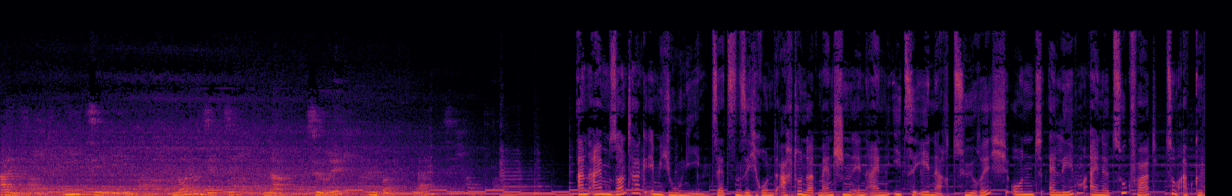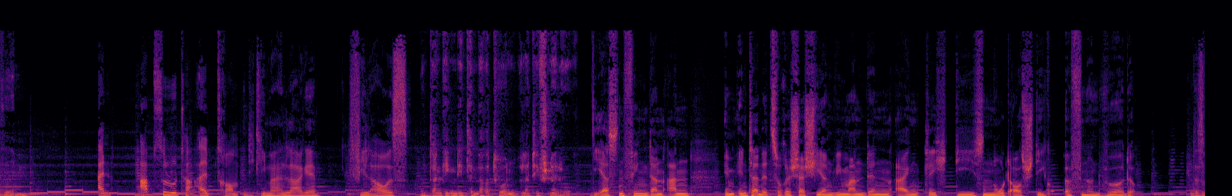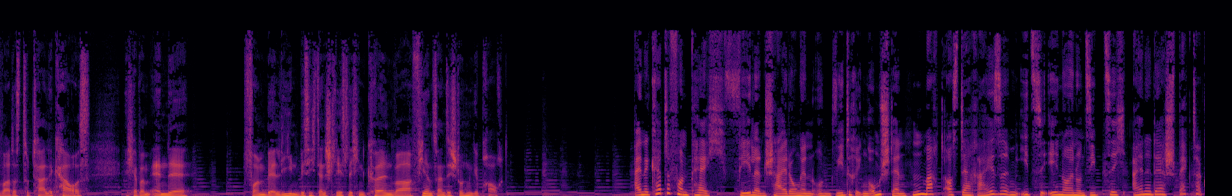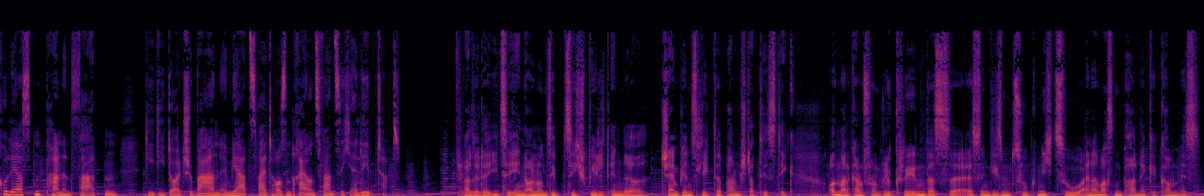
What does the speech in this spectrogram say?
Einfahrt ICE 79 nach Zürich über Leipzig Hauptbahnhof. An einem Sonntag im Juni setzen sich rund 800 Menschen in einen ICE nach Zürich und erleben eine Zugfahrt zum Abgewöhnen. Ein absoluter Albtraum. Die Klimaanlage fiel aus. Und dann gingen die Temperaturen relativ schnell hoch. Die ersten fingen dann an, im Internet zu recherchieren, wie man denn eigentlich diesen Notausstieg öffnen würde. Das war das totale Chaos. Ich habe am Ende von Berlin, bis ich dann schließlich in Köln war, 24 Stunden gebraucht. Eine Kette von Pech, Fehlentscheidungen und widrigen Umständen macht aus der Reise im ICE 79 eine der spektakulärsten Pannenfahrten, die die Deutsche Bahn im Jahr 2023 erlebt hat. Also der ICE 79 spielt in der Champions League der Pannenstatistik. Und man kann von Glück reden, dass äh, es in diesem Zug nicht zu einer Massenpanik gekommen ist.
